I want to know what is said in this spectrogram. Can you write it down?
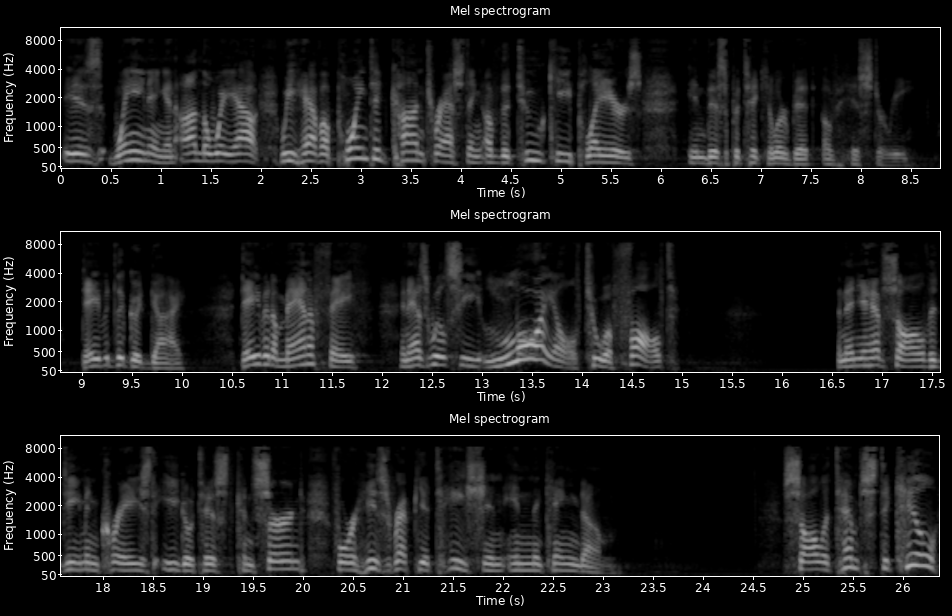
is waning and on the way out. We have a pointed contrasting of the two key players in this particular bit of history. David the good guy, David a man of faith, and as we'll see, loyal to a fault. And then you have Saul, the demon crazed egotist concerned for his reputation in the kingdom. Saul attempts to kill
